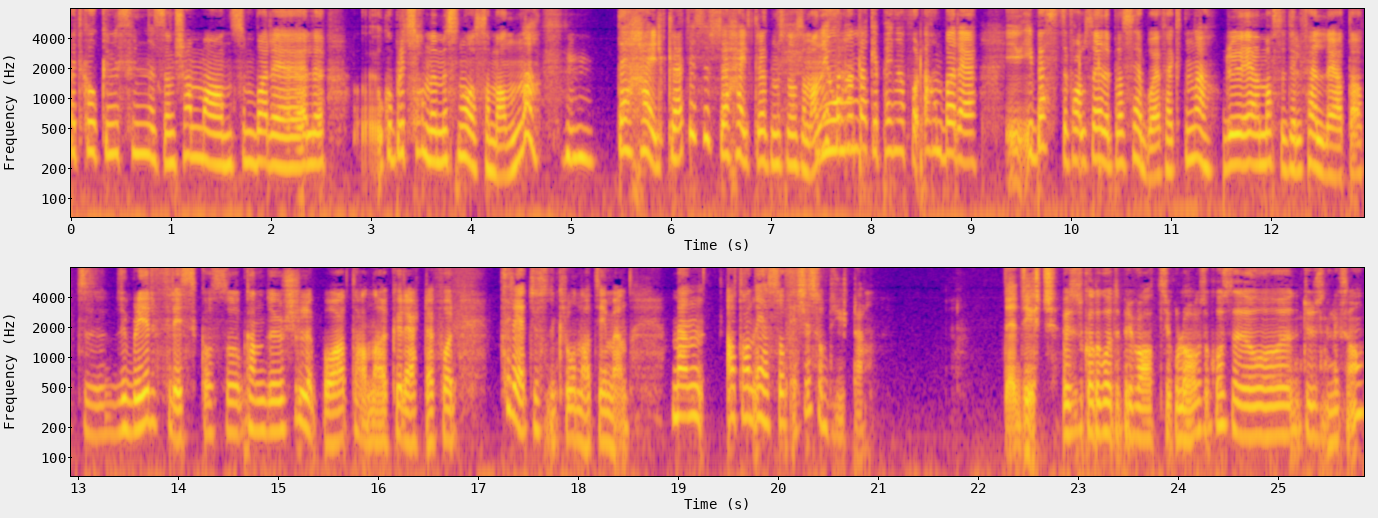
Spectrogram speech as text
Vet du hva, hun kunne funnet en sjaman som bare Eller hun kunne blitt sammen med Snåsamannen, da. Det er helt greit. Jeg synes det er helt greit med Snåsamannen. Jo, For han tar ikke penger for det. Han bare I i beste fall så er det placeboeffekten, da. Du er masse tilfeldigheter at du blir frisk, og så kan du skylde på at han har kurert det for 3000 kroner timen. Men at han er så Det er ikke så dyrt, da. Det er dyrt. Hvis du skal gå til privatpsykolog, så koster det jo 1000, liksom.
